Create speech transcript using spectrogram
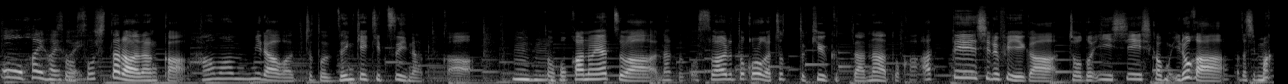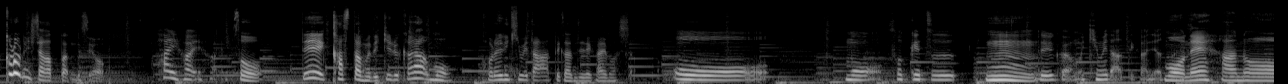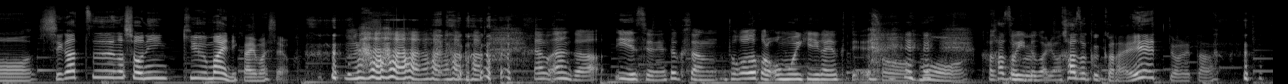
おーはいはいそうはい。そしたらなんかハーマンミラーはちょっと前傾きついなとか、うんうん。と他のやつはなんかこう座るところがちょっと窮屈だなとかあってシルフィーがちょうどいいししかも色が私真っ黒にしたかったんですよ。はいはいはい。そう。でカスタムできるからもうこれに決めたって感じで買いました。おーもう即決うんというかもう決めたって感じだったもうねあのー4月の初任給前に買いましたよ。やなんかいいですよね。徳さんところどころ思い切りが良くて。そうもう かっこいいとこあります家族から「えー!」って言われた。や っ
